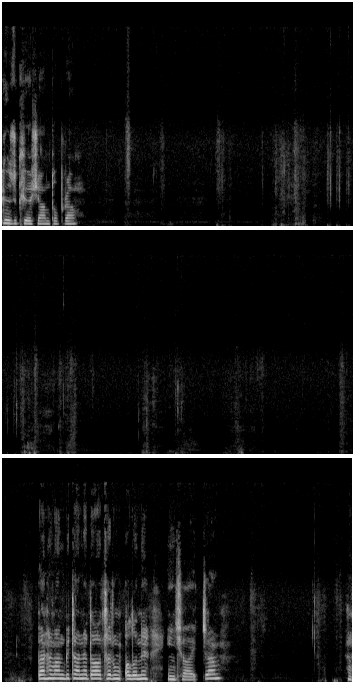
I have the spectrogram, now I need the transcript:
gözüküyor şu an toprağım. Ben hemen bir tane daha tarım alanı inşa edeceğim. Hı.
